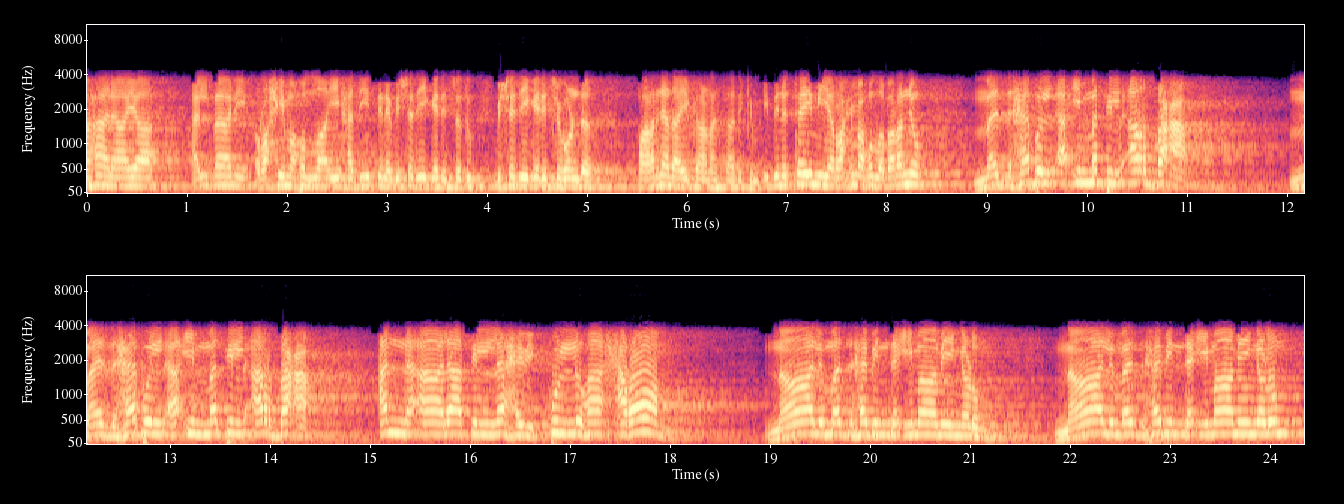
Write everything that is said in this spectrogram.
മഹാനായ അൽബാനി റഹിമഹുല്ല ഈ ഹദീസിനെ വിശദീകരിച്ചതു വിശദീകരിച്ചുകൊണ്ട് പറഞ്ഞതായി കാണാൻ സാധിക്കും. ഇബിന് തൈമിയ റഹിമഹുല്ല പറഞ്ഞു മസ്ഹബുൽ അഇമ്മത്തിൽ അർബഅ മസ്ഹബുൽ അഇമ്മത്തിൽ അർബഅ അന്ന ആലാത്തിൽ ലഹവി കുല്ലുഹ ഹറാം നാല് മസ്ഹബിന്റെ ഇമാമിയങ്ങളും നാല് മദ്ഹബിന്റെ ഇമാമിങ്ങളും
